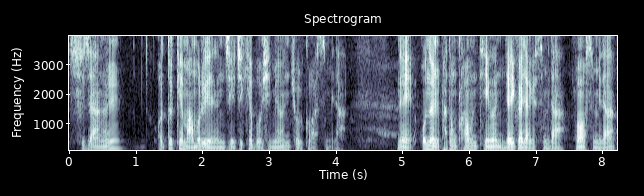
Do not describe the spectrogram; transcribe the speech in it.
시장을 어떻게 마무리되는지 지켜보시면 좋을 것 같습니다. 네, 오늘 파동 카운팅은 여기까지 하겠습니다. 고맙습니다.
